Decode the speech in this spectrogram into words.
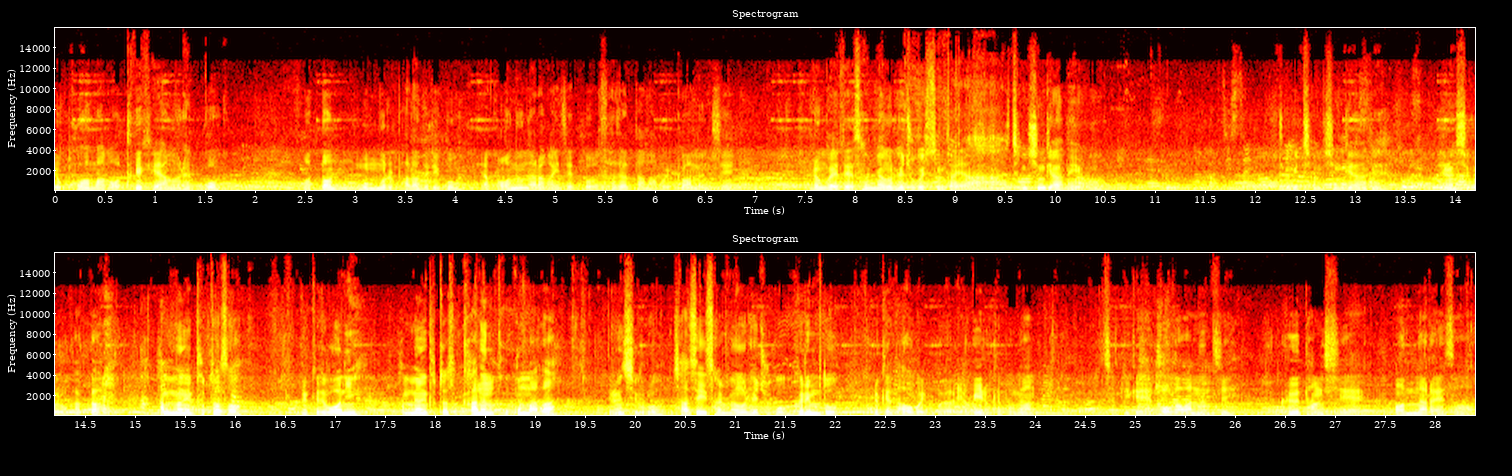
요코하마가 어떻게 개항을 했고 어떤 문물을 받아들이고 약간 어느 나라가 이제 또 사절단하고 이렇게 왔는지 이런 거에 대해 설명을 해주고 있습니다. 야, 참 신기하네요. 저기 참 신기하게 이런 식으로 각각 한 명이 붙어서 이렇게 원이 한 명이 붙어서 가는 곳곳마다 이런 식으로 자세히 설명을 해주고 그림도 이렇게 나오고 있고요. 여기 이렇게 보면 참 이게 뭐가 왔는지 그 당시에 어느 나라에서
